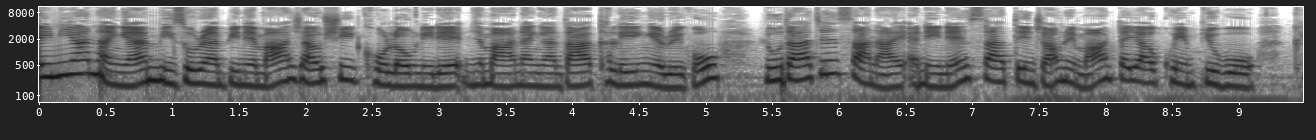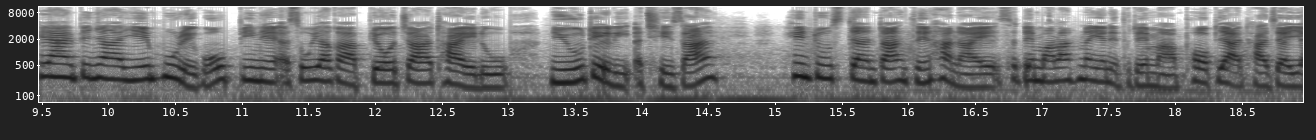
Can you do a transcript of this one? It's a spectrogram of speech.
အိန္ဒိယနိုင်ငံမီဇိုရမ်ပြည်နယ်မှာရောက်ရှိခိုလုံနေတဲ့မြန်မာနိုင်ငံသားကလေးငယ်တွေကိုလူသားချင်းစာနာတဲ့အနေနဲ့စာတင်ကျောင်းတွေမှာတက်ရောက်ခွင့်ပြုဖို့ခရိုင်ပညာရေးမှုတွေကိုပြည်내အစိုးရကပြောကြားထားတယ်လို့ New Delhi အခြေဆိုင် Hindustan Times သတင်းဌာနရဲ့စက်တင်ဘာလ2ရက်နေ့သတင်းမှာဖော်ပြထားကြရ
